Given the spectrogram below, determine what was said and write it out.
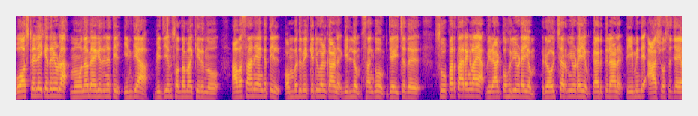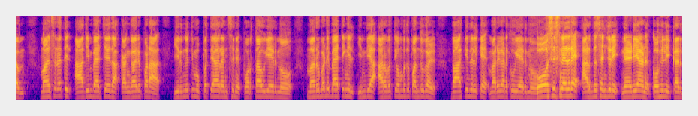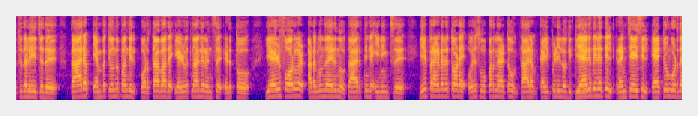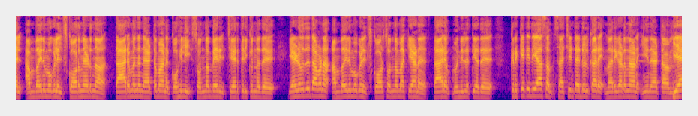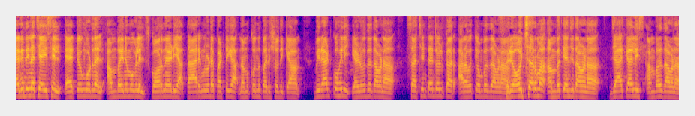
ഓസ്ട്രേലിയക്കെതിരെയുള്ള മൂന്നാം ഏകദിനത്തിൽ ഇന്ത്യ വിജയം സ്വന്തമാക്കിയിരുന്നു. അവസാന അംഗത്തിൽ ഒമ്പത് വിക്കറ്റുകൾക്കാണ് ഗില്ലും സംഘവും ജയിച്ചത്. സൂപ്പർ താരങ്ങളായ വിരാട് കോഹ്ലിയുടെയും രോഹിത് ശർമ്മയുടെയും കരുത്തിലാണ് ടീമിന്റെ ആശ്വാസ ജയം. മത്സരത്തിൽ ആദ്യം ബാറ്റ് ചെയ്ത കങ്കാരുപ്പട ഇരുന്നൂറ്റി റൺസിന് പുറത്താവുകയായിരുന്നു. മറുപടി ബാറ്റിംഗിൽ ഇന്ത്യ അറുപത്തിയൊമ്പത് പന്തുകൾ ബാക്കി നിൽക്കെ മറികടക്കുകയായിരുന്നു. ഓസീസിനെതിരെ അർദ്ധ സെഞ്ചുറി നേടിയാണ് കോഹ്ലി കരുത്തു തെളിയിച്ചത്. താരം എൺപത്തിയൊന്ന് പന്തിൽ പുറത്താവാതെ എഴുപത്തിനാല് റൺസ് എടുത്തു. ഏഴ് ഫോറുകൾ അടങ്ങുന്നതായിരുന്നു താരത്തിന്റെ ഇന്നിംഗ്സ് ഈ പ്രകടനത്തോടെ ഒരു സൂപ്പർ നേട്ടവും താരം കൈപ്പിടിയിലൊതുക്കി. ഏകദിനത്തിൽ റൺചേസിൽ ഏറ്റവും കൂടുതൽ അമ്പതിനു മുകളിൽ സ്കോർ നേടുന്ന താരമെന്ന നേട്ടമാണ് കോഹ്ലി സ്വന്തം പേരിൽ ചേർത്തിരിക്കുന്നത്. എഴുപത് തവണ അമ്പതിനു മുകളിൽ സ്കോർ സ്വന്തമാക്കിയാണ് താരം മുന്നിലെത്തിയത്. ക്രിക്കറ്റ് ഇതിഹാസം സച്ചിൻ ടെണ്ടുൽക്കറെ മറികടന്നാണ് ഈ നേട്ടം. ഏകദിന ചേസിൽ ഏറ്റവും കൂടുതൽ അമ്പതിനു മുകളിൽ സ്കോർ നേടിയ താരങ്ങളുടെ പട്ടിക നമുക്കൊന്ന് പരിശോധിക്കാം. വിരാട് കോഹ്ലി എഴുപത് തവണ സച്ചിൻ ടെണ്ടുൽക്കർ അറുപത്തിയൊമ്പത് തവണ രോഹിത് ശർമ്മ അമ്പത്തിയഞ്ച് തവണ ജാക്കാലിസ് അമ്പത് തവണ.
